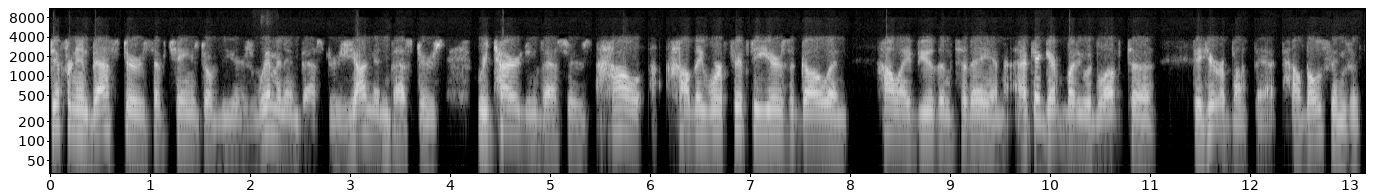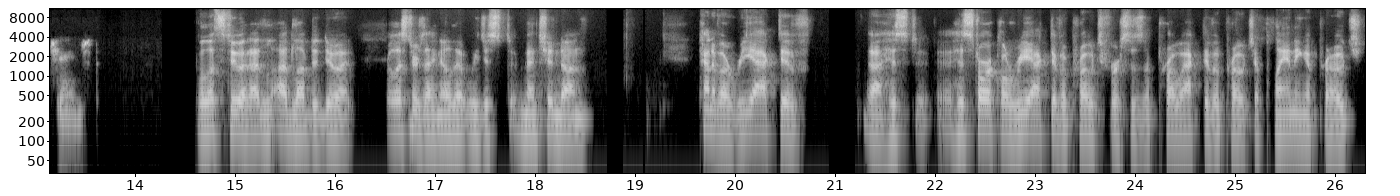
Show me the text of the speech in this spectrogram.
different investors have changed over the years, women investors, young investors, retired investors, how how they were 50 years ago and how I view them today. And I think everybody would love to to hear about that, how those things have changed. Well, let's do it. I'd, I'd love to do it. For listeners, I know that we just mentioned on kind of a reactive, uh, hist- historical reactive approach versus a proactive approach, a planning approach.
